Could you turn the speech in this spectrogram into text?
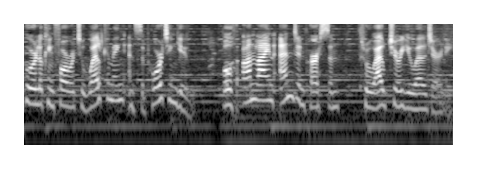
who are looking forward to welcoming and supporting you, both online and in person, throughout your UL journey.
